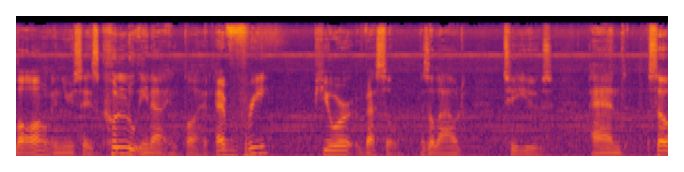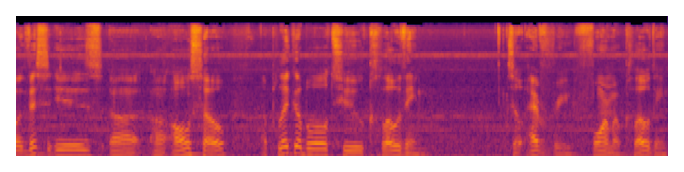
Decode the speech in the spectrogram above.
law, and you say kullu ina in tahir. Every pure vessel is allowed to use. And so this is uh, uh, also applicable to clothing. So every form of clothing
